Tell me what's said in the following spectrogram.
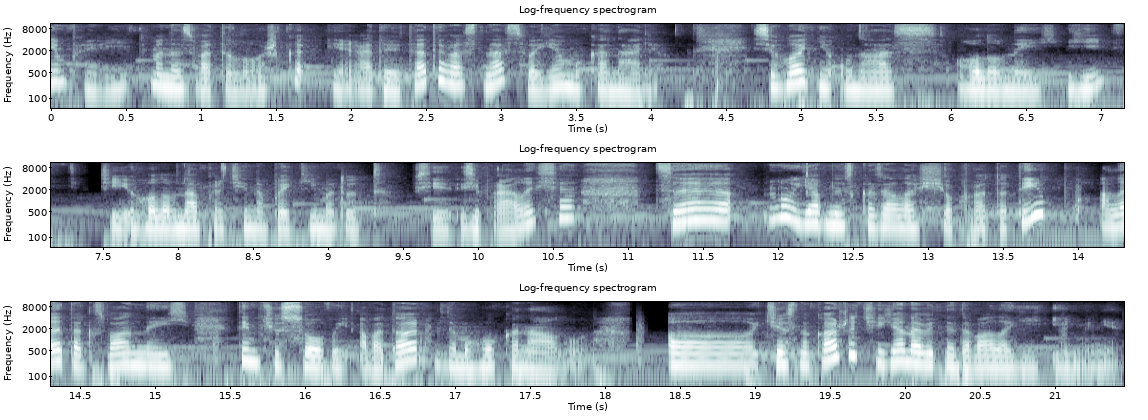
Всім привіт! Мене звати Ложка і я рада вітати вас на своєму каналі. Сьогодні у нас головний гість, чи головна причина, по якій ми тут всі зібралися, це, ну я б не сказала, що прототип, але так званий тимчасовий аватар для мого каналу. А, чесно кажучи, я навіть не давала їй імені.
